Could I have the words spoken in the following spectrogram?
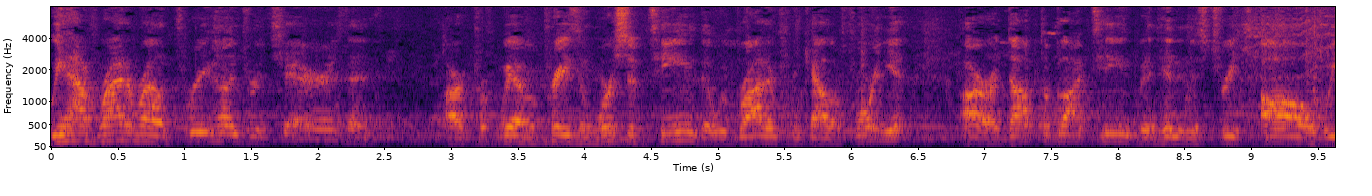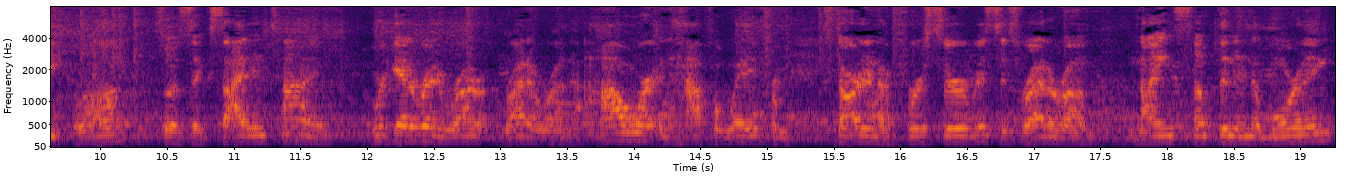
We have right around 300 chairs, and our we have a praise and worship team that we brought in from California. Our Adopt-A-Block team's been hitting the streets all week long, so it's an exciting time. We're getting ready right, right around an hour and a half away from starting our first service. It's right around nine something in the morning.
